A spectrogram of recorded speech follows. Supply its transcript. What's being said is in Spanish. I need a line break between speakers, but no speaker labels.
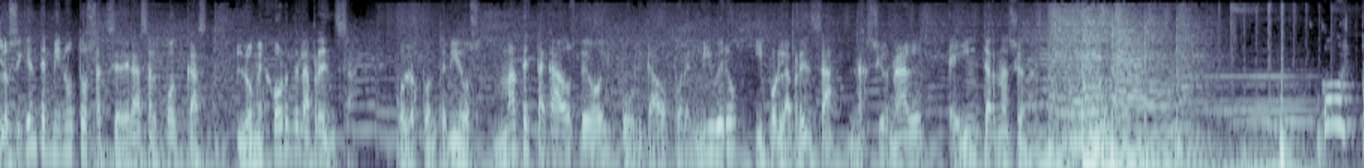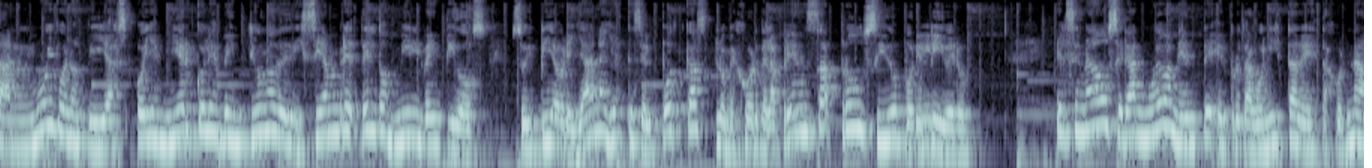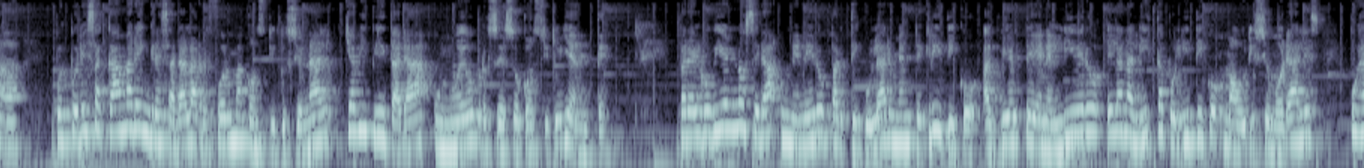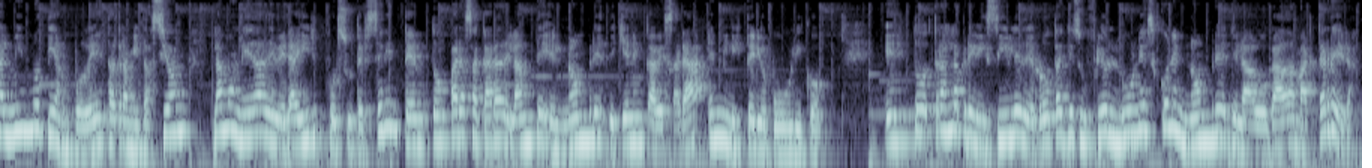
En los siguientes minutos accederás al podcast Lo mejor de la prensa, con los contenidos más destacados de hoy publicados por el libro y por la prensa nacional e internacional.
¿Cómo están? Muy buenos días. Hoy es miércoles 21 de diciembre del 2022. Soy Pía Orellana y este es el podcast Lo mejor de la prensa, producido por el Libro. El Senado será nuevamente el protagonista de esta jornada, pues por esa Cámara ingresará la reforma constitucional que habilitará un nuevo proceso constituyente. Para el gobierno será un enero particularmente crítico, advierte en el libro el analista político Mauricio Morales, pues al mismo tiempo de esta tramitación, la moneda deberá ir por su tercer intento para sacar adelante el nombre de quien encabezará el Ministerio Público. Esto tras la previsible derrota que sufrió el lunes con el nombre de la abogada Marta Herrera.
